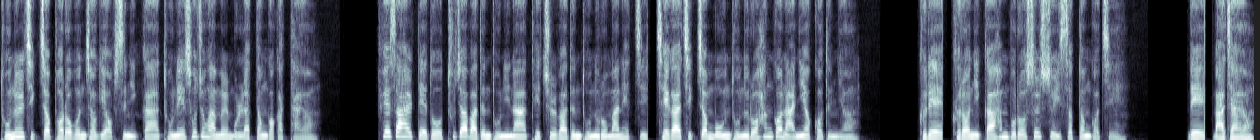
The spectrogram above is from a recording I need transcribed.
돈을 직접 벌어본 적이 없으니까 돈의 소중함을 몰랐던 것 같아요. 회사 할 때도 투자받은 돈이나 대출받은 돈으로만 했지 제가 직접 모은 돈으로 한 건 아니었거든요. 그래, 그러니까 함부로 쓸 수 있었던 거지. 네, 맞아요.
